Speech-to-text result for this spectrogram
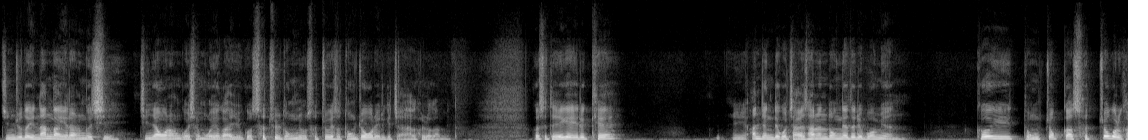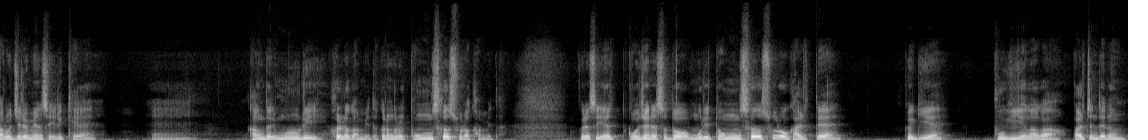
진주도 이 난강이라는 것이 진양호라는 곳에 모여가지고 서출 동류 서쪽에서 동쪽으로 이렇게 쫙 흘러갑니다. 그래서 대개 이렇게 이 안정되고 잘 사는 동네들이 보면 거의 동쪽과 서쪽을 가로지르면서 이렇게 에, 강들이 물이 흘러갑니다. 그런 걸 동서수라고 합니다. 그래서 옛 고전에서도 물이 동서수로 갈 때 거기에 부귀영화가 발전되는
